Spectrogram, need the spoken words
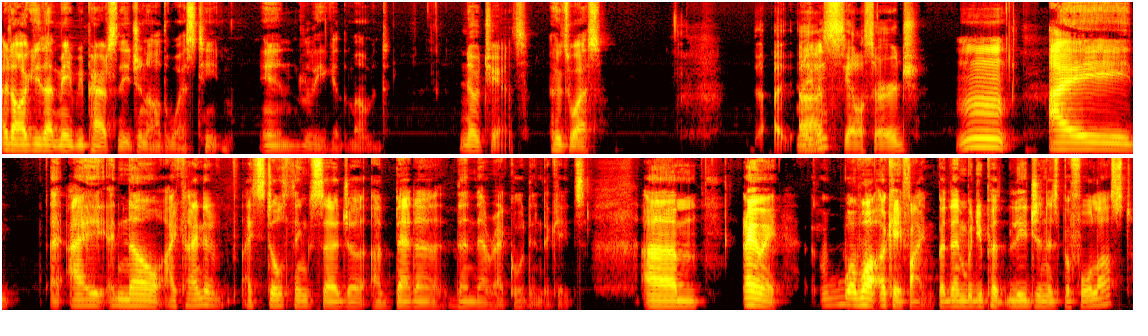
I'd argue that maybe Paris Legion are the worst team in the league at the moment. No chance. Who's worse? Uh, uh? Seattle Surge. Mm, I, I, I no, I kind of, I still think Surge are, are better than their record indicates. Um. Anyway, well, well, okay, fine. But then, would you put Legion as before last?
